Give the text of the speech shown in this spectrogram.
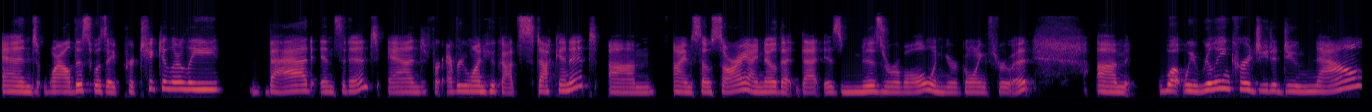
And while this was a particularly bad incident and for everyone who got stuck in it um, i'm so sorry i know that that is miserable when you're going through it um, what we really encourage you to do now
